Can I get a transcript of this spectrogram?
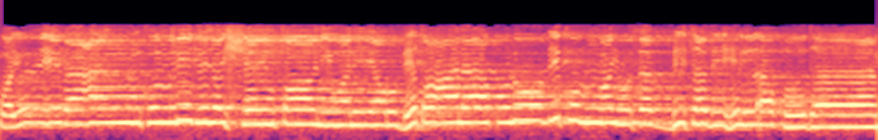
ويذهب عنكم رجز الشيطان وليربط على قلوبكم ويثبت به الأقدام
